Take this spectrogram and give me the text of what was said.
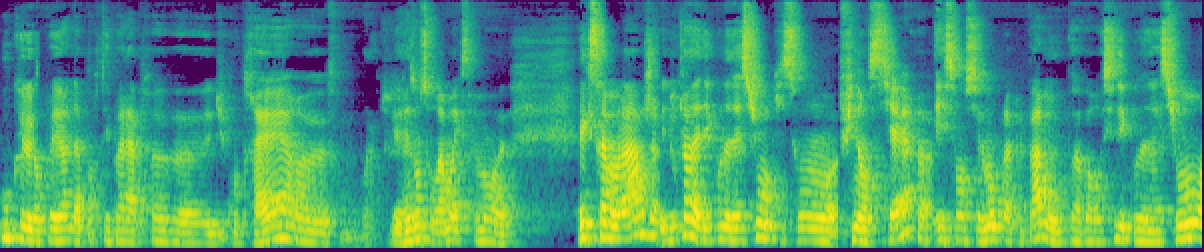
ou que l'employeur n'apportait pas la preuve du contraire. voilà, les raisons sont vraiment extrêmement extrêmement larges. Et donc là, on a des condamnations qui sont financières, essentiellement pour la plupart, mais on peut avoir aussi des condamnations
